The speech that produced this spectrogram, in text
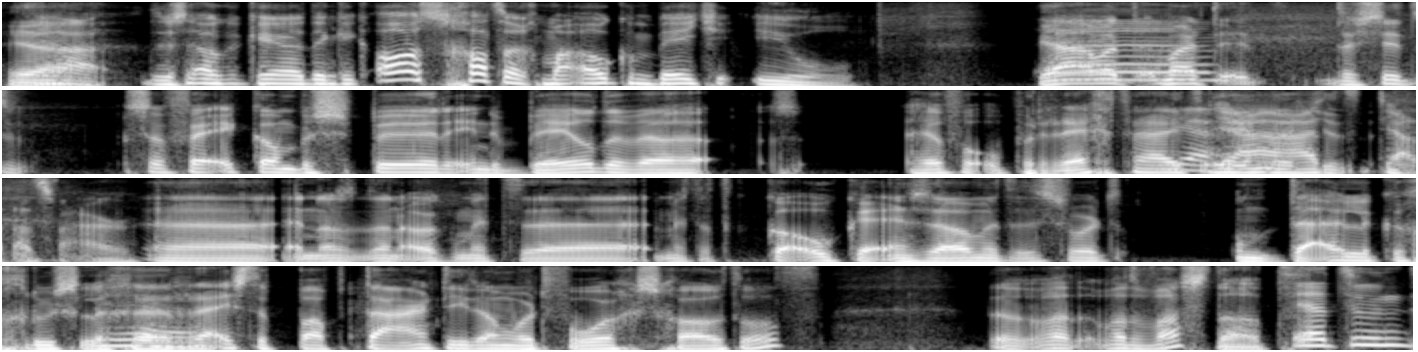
ja. Ja, dus elke keer denk ik, oh schattig, maar ook een beetje eeuw. maar, het- maar het- Ehm. er zit, zover ik kan bespeuren in de beelden, wel heel veel oprechtheid Ja. in. Ja, dat je, ja, dat is waar. Eh, en dan, dan ook met, eh, met dat koken en zo. Met een soort onduidelijke, groezelige Ja. rijstepaptaart die dan wordt voorgeschoteld. Wat, wat was dat? Ja, toen,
